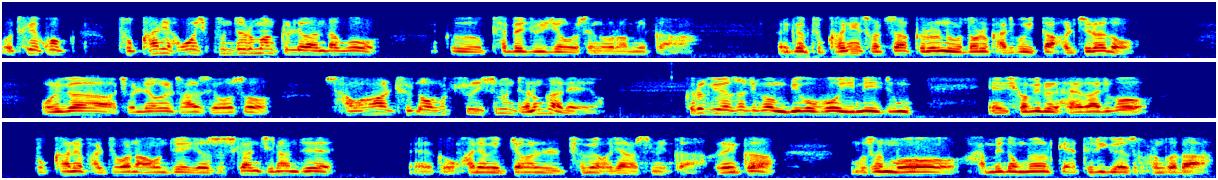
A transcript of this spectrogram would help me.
어떻게 꼭 북한이 하고 싶은 대로만 끌려간다고 그 패배주의적으로 생각을 합니까? 그러니까 북한이 설사 그런 의도를 가지고 있다 할지라도 우리가 전략을 잘 세워서 상황을 주도할 수 있으면 되는 거 아니에요. 그러기 위해서 지금 미국하고 이미 지금 예, 협의를 해가지고 북한의 발표가 나온 뒤에 6시간 지난 뒤에 에, 그 환영 입장을 표명하지 않았습니까? 그러니까 무슨 뭐 한미동맹을 깨뜨리기 위해서 하는 거다.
